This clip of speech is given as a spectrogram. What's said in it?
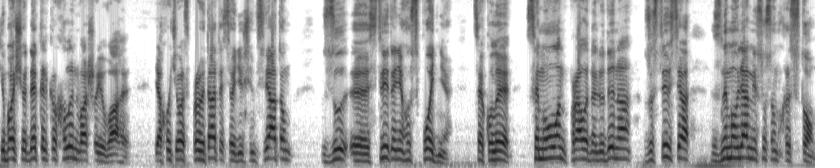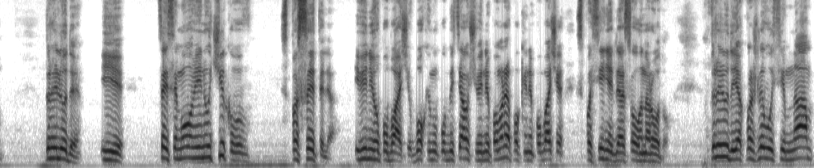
Хіба що декілька хвилин вашої уваги. Я хочу вас привітати сьогоднішнім святом з е, стрітання Господнє. Це коли Симеон, праведна людина, зустрівся з немовлям Ісусом Христом. Дорогі люди, і цей Симеон він очікував Спасителя, і він його побачив. Бог йому пообіцяв, що він не помре, поки не побачить спасіння для свого народу. Дорогі люди, як важливо всім нам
